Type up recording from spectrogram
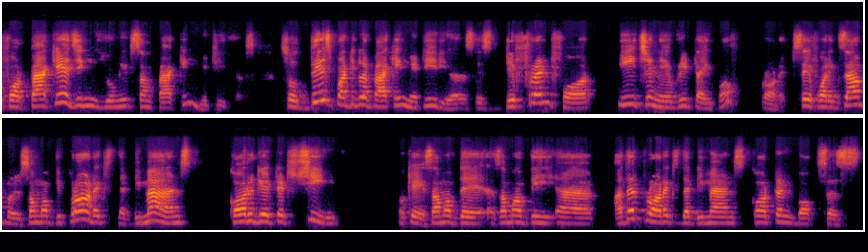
for packaging, you need some packing materials. So this particular packing materials is different for each and every type of product. Say, for example, some of the products that demands corrugated sheet okay some of the some of the uh, other products that demands cotton boxes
